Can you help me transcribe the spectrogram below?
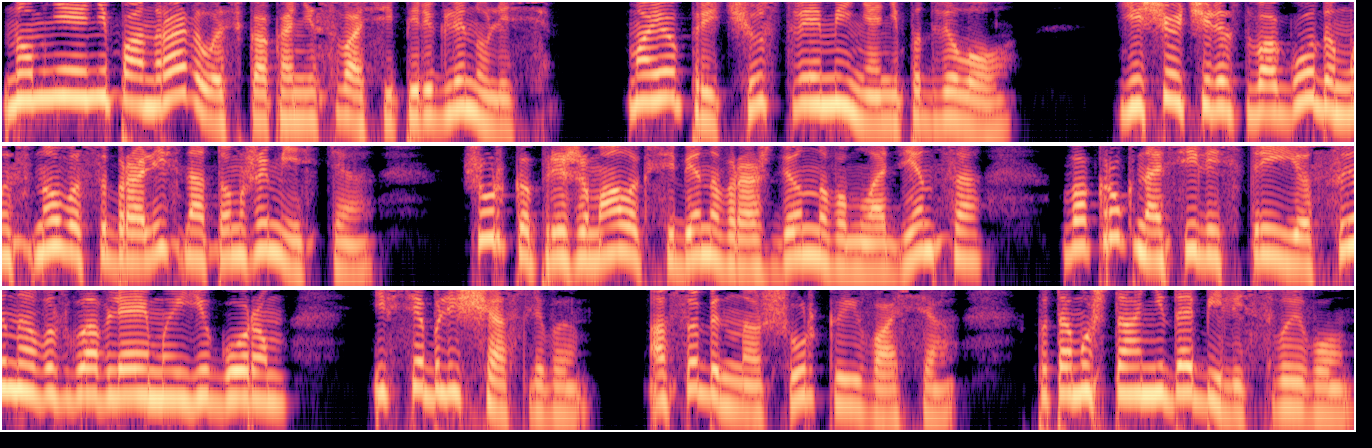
Но мне не понравилось, как они с Васей переглянулись. Мое предчувствие меня не подвело. Еще через два года мы снова собрались на том же месте. Шурка прижимала к себе новорожденного младенца, Вокруг носились три ее сына, возглавляемые Егором, и все были счастливы. Особенно Шурка и Вася, потому что они добились своего.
